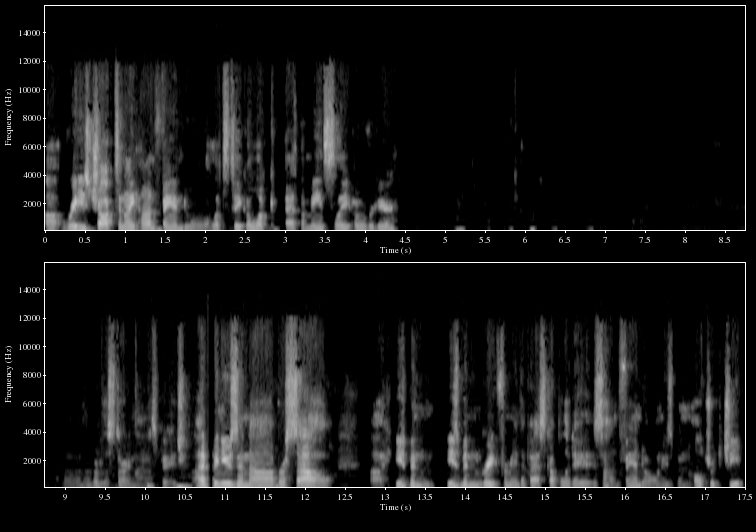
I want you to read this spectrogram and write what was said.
Uh, Rays chalk tonight on FanDuel. Let's take a look at the main slate over here. I'll go to the starting lineups page. I've been using uh. Uh, he's been he's been great for me the past couple of days on Fanduel, and he's been ultra cheap.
